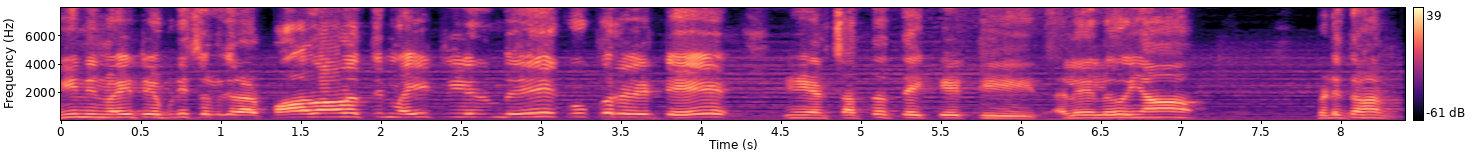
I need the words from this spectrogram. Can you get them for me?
மீனின் வயிற்று எப்படி சொல்கிறார்? பாதாளத்தின் வயிற்றிலிருந்து கூக்குரலிட்டு நீ என் சத்தத்தை கேட்டீர். அலையலோயா இப்படித்தான்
